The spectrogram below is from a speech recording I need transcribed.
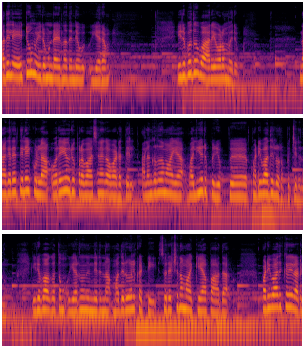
അതിൽ ഏറ്റവും ഉയരമുണ്ടായിരുന്നതിന്റെ ഉയരം ഇരുപത് വാരയോളം വരും. നഗരത്തിലേക്കുള്ള ഒരേ ഒരു പ്രവാസന കവാടത്തിൽ അലങ്കൃതമായ വലിയൊരു പിഴി പടിവാതിൽ ഉറപ്പിച്ചിരുന്നു. ഇരുഭാഗത്തും ഉയർന്നു നിന്നിരുന്ന മതിലുകൾ കെട്ടി സുരക്ഷിതമാക്കിയ പാത പടിവാതിക്കലിൽ അടു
